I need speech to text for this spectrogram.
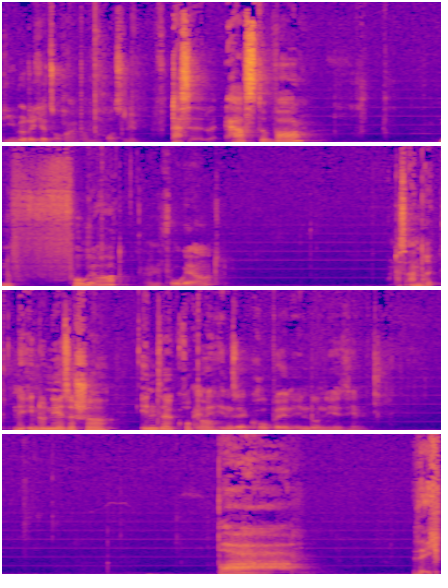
Die würde ich jetzt auch einfach mal rausnehmen. Das erste war eine Vogelart Eine Vogelart. und das andere eine indonesische Inselgruppe. Eine Inselgruppe in Indonesien. Boah. Ich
